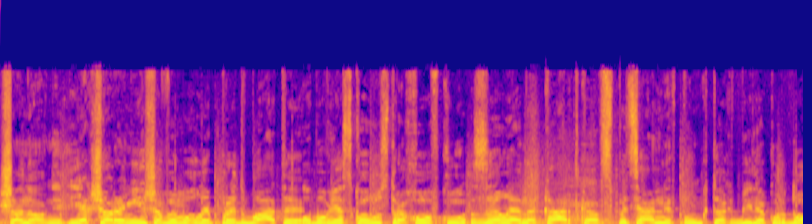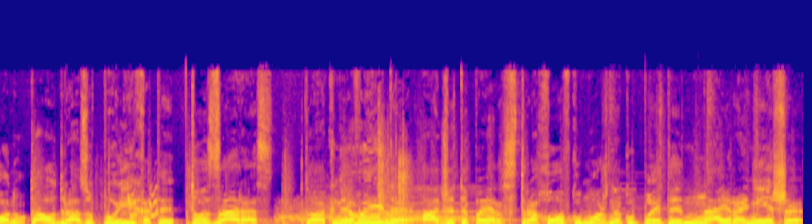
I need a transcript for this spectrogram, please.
Шановні, якщо раніше ви могли придбати обов'язкову страховку зелена картка в спеціальних пунктах біля кордону та одразу поїхати, то зараз так не вийде. Адже тепер страховку можна купити найраніше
